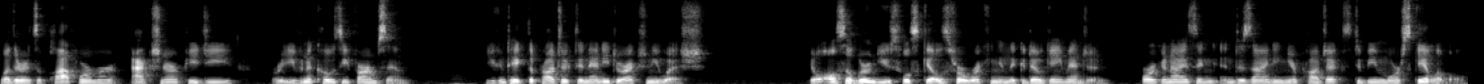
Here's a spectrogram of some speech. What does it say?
Whether it's a platformer, action RPG, or even a cozy farm sim, you can take the project in any direction you wish. You'll also learn useful skills for working in the Godot game engine, organizing and designing your projects to be more scalable.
